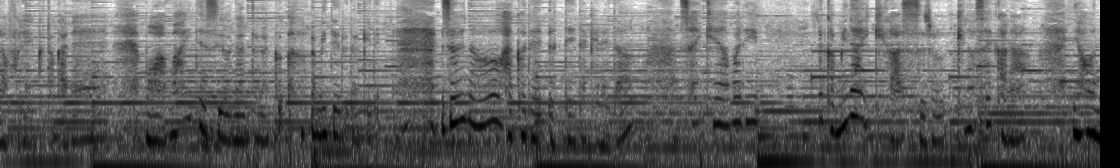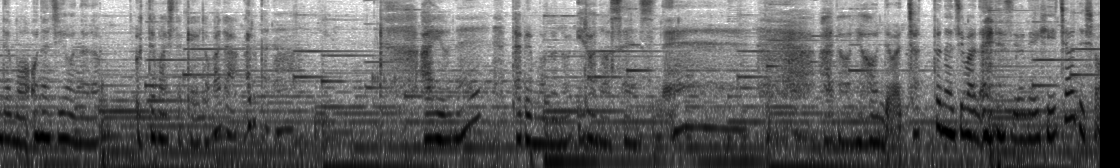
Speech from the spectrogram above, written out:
なフレークとかね。もう甘いですよなんとなく。見てるだけで。そういうのを箱で売っていたけれど最近あまりなんか見ない気がする気のせいかな。日本でも同じようなの売ってましたけれどまだあるかな？ああいうね食べ物の色のセンスね。あの日本ではちょっとなじまないですよね。引いちゃうでしょ？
